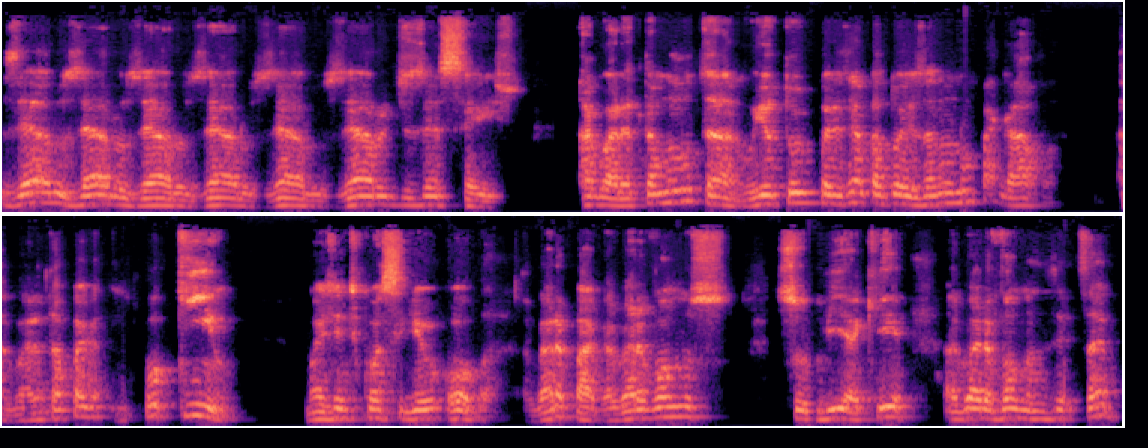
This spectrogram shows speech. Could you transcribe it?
0,0000016. Agora, estamos lutando. O YouTube, por exemplo, há dois anos não pagava. Agora está pagando um pouquinho, mas a gente conseguiu. Oba, agora paga. Agora vamos subir aqui, agora vamos, sabe?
